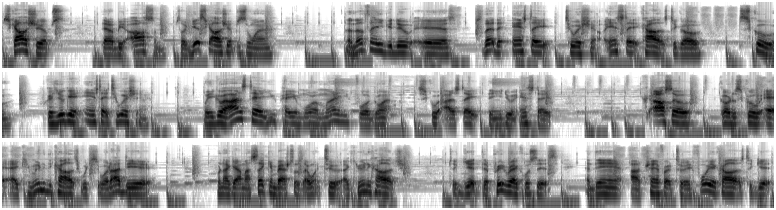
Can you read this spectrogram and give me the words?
scholarships. That would be awesome. So get scholarships is one. Another thing you could do is select the in-state tuition or in-state college to go to school because you'll get in-state tuition. When you go out of state, you pay more money for going to school out of state than you do in-state. You can also go to school at a community college, which is what I did when I got my second bachelor's. I went to a community college to get the prerequisites, and then I transferred to a four-year college to get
